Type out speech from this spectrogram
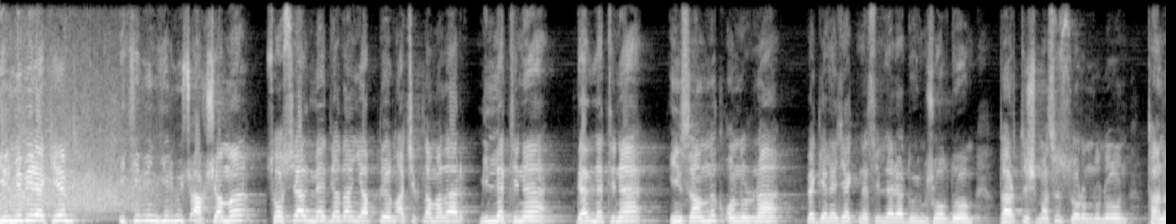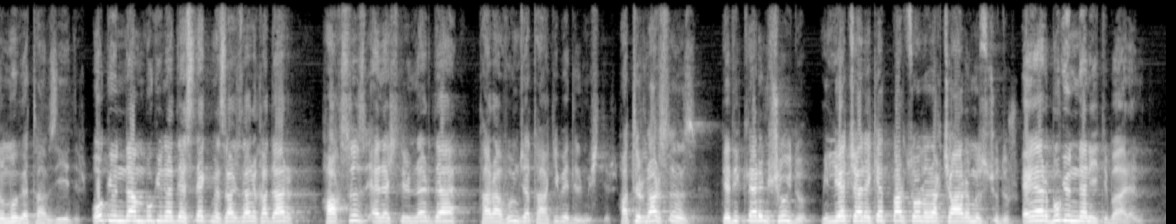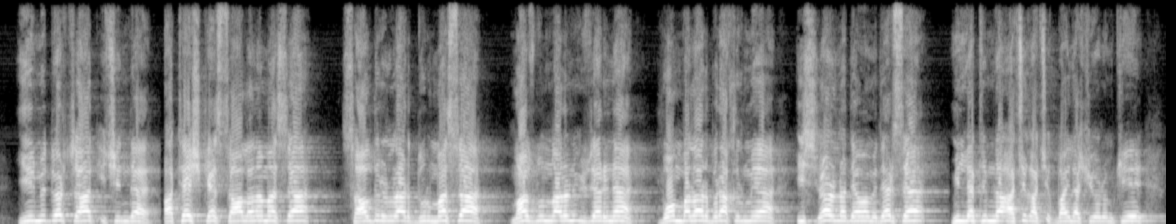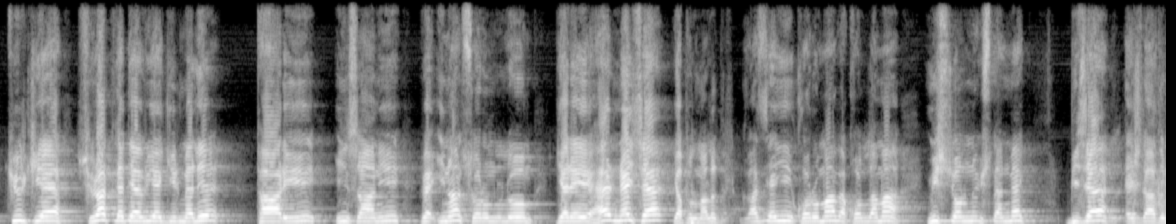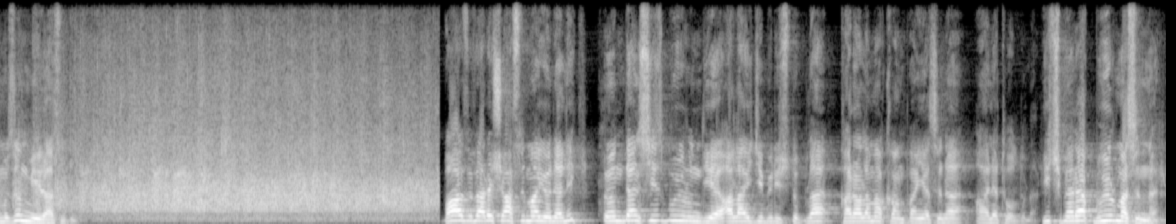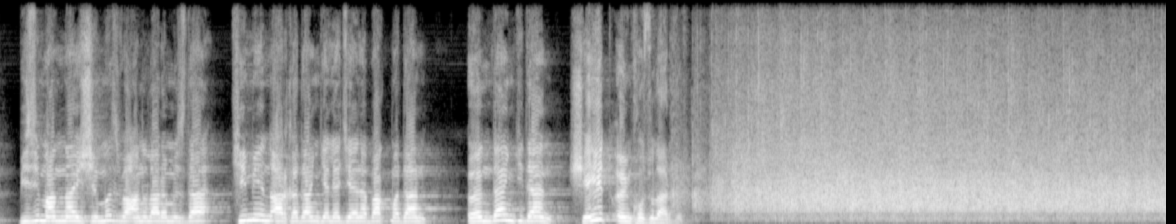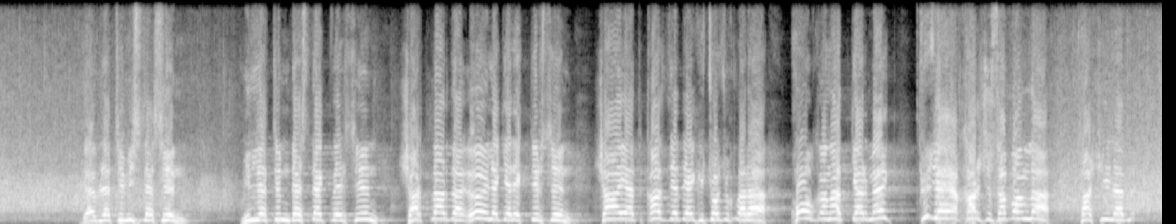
21 Ekim 2023 akşamı sosyal medyadan yaptığım açıklamalar milletine, devletine, insanlık onuruna ve gelecek nesillere duymuş olduğum tartışmasız sorumluluğun tanımı ve tavziyidir. O günden bugüne destek mesajları kadar haksız eleştiriler de tarafımca takip edilmiştir. Hatırlarsınız dediklerim şuydu. Milliyetçi Hareket Partisi olarak çağrımız şudur. Eğer bugünden itibaren 24 saat içinde ateşkes sağlanamazsa, saldırılar durmazsa, mazlumların üzerine bombalar bırakılmaya ısrarla devam ederse, milletimle açık açık paylaşıyorum ki, Türkiye süratle devreye girmeli, tarihi, insani ve inanç sorumluluğum gereği her neyse yapılmalıdır. Gazze'yi koruma ve kollama misyonunu üstlenmek bize ecdadımızın mirasıdır. Bazıları şahsıma yönelik önden siz buyurun diye alaycı bir üslupla karalama kampanyasına alet oldular. Hiç merak buyurmasınlar. Bizim anlayışımız ve anılarımızda kimin arkadan geleceğine bakmadan önden giden şehit önkozulardır. Devletim istesin, milletim destek versin, şartlar da öyle gerektirsin. Şayet Gazze'deki çocuklara kol kanat germek, füzeye karşı sapanla taşıyla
